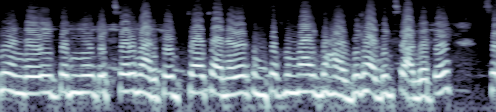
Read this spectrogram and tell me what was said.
मंडळी तर न्यू टेक्सटाईल मार्केटच्या चॅनलवर तुमचं पुन्हा एकदा हार्दिक हार्दिक स्वागत आहे. सो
